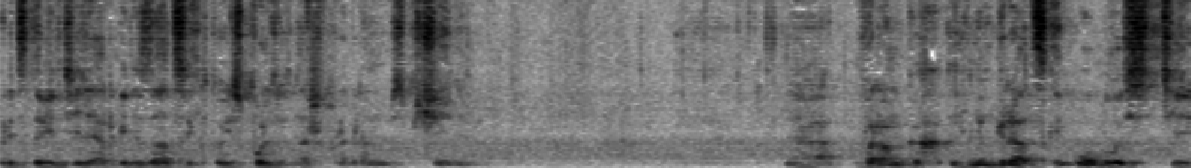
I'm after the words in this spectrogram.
представители организаций, кто использует наше программное обеспечение в рамках Ленинградской области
